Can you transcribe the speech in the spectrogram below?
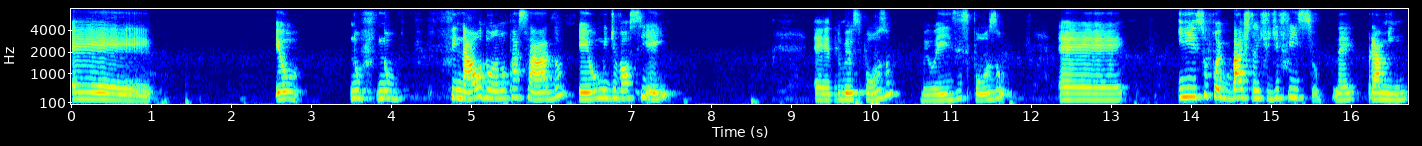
é, eu, no, no final do ano passado, eu me divorciei é, do meu esposo, meu ex-esposo, é, e isso foi bastante difícil, né, para mim,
